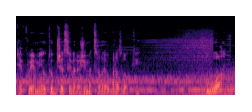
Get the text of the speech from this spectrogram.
Ďakujem YouTube, že si vražíme celé obrazovky. Ua.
